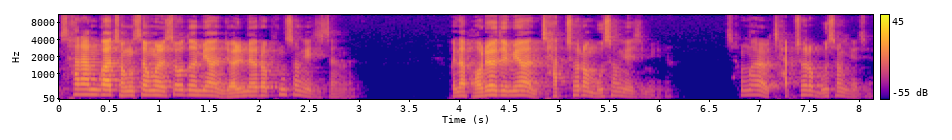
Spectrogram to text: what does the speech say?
사랑과 정성을 쏟으면 열매로 풍성해지잖아요. 그러나 버려두면 잡처럼 무성해집니다. 정말 잡처럼 무성해져요.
